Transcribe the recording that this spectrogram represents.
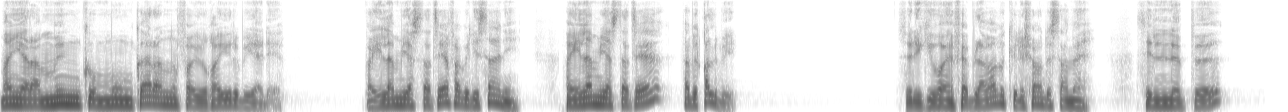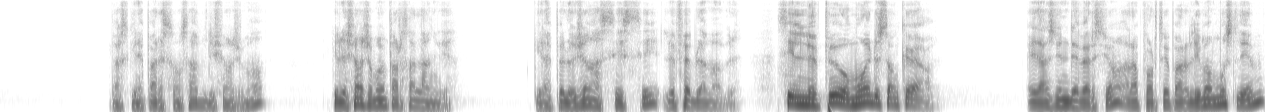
Man yara minkum munkaran fayughayir biyadeh. فإن يستطع فبلسانه فإن لم يستطع فبقلبه celui qui voit un faible amable qui le change de sa main s'il ne peut parce qu'il n'est pas responsable du changement qu'il le change au moins par sa langue qu'il appelle aux gens à cesser le faible amable s'il ne peut au moins de son cœur et dans une des versions rapportée par l'imam muslim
